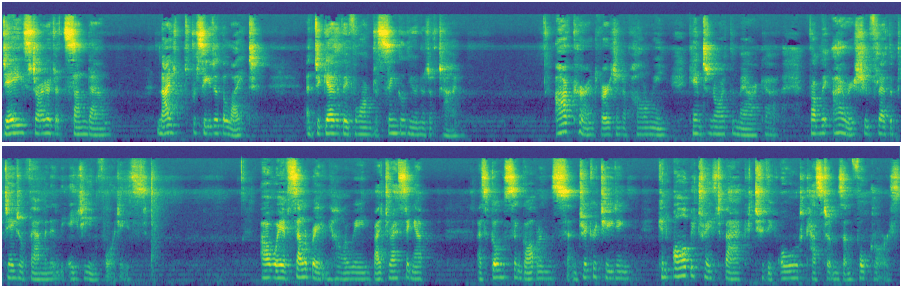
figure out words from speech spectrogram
Day started at sundown, night preceded the light, and together they formed a single unit of time. Our current version of Halloween came to North America from the Irish who fled the potato famine in the 1840s. Our way of celebrating Halloween by dressing up as ghosts and goblins and trick-or-treating can all be traced back to the old customs and folklores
